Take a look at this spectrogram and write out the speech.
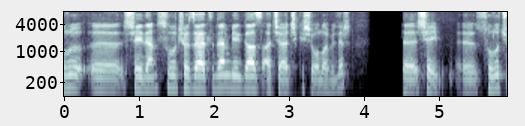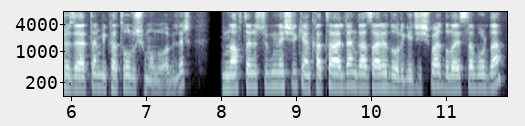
sulu e, şeyden sulu çözeltiden bir gaz açığa çıkışı olabilir. E, şey e, sulu çözeltiden bir katı oluşumu olabilir. Naftalin süblimleşirken katı halden gaz hale doğru geçiş var. Dolayısıyla burada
